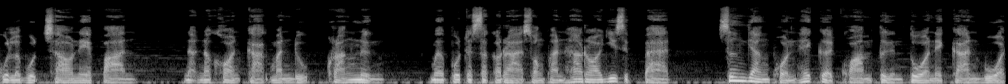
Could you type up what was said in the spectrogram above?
กุลบุตรชาวเนปาล ณนครกากมันดุครั้งหนึ่ง เมื่อพุทธศักราช 2528 ซึ่งยังผลให้เกิดความตื่นตัวในการบวช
